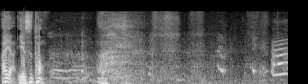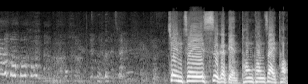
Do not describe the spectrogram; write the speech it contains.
哎呀，也是痛。啊。肩椎四个点通通在痛。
